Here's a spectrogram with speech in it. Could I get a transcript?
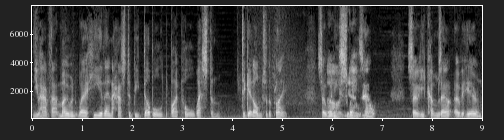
you have that moment where he then has to be doubled by Paul Weston to get onto the plane. So when Oh, he swings yeah. out, so he comes out over here and,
